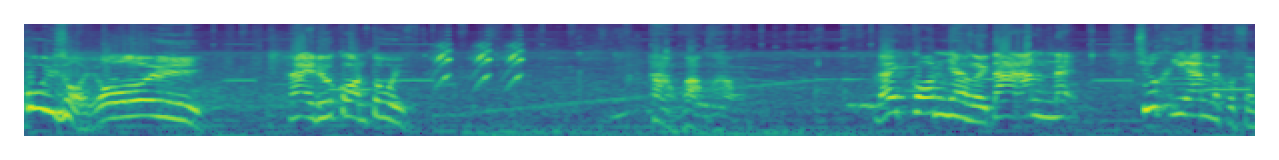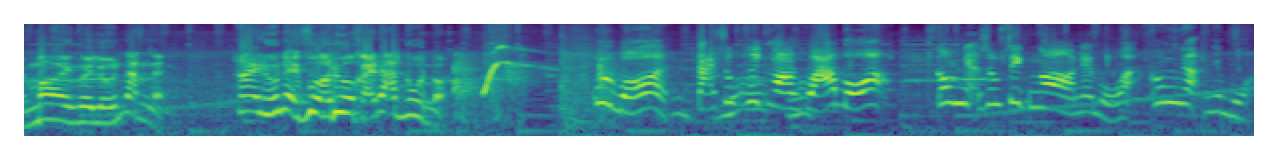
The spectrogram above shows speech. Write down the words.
Ui rồi ôi Hai đứa con tôi. Hỏng hỏng hỏng Đấy con nhà người ta ăn đấy. Trước khi ăn là còn phải mời người lớn ăn này. Hai đứa này vừa đưa cái đã ăn luôn rồi. Ui bố ơi, tại xúc xích ngon quá bố. Ạ Công nhận xúc xích ngon này bố ạ Công nhận nha bố ạ.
